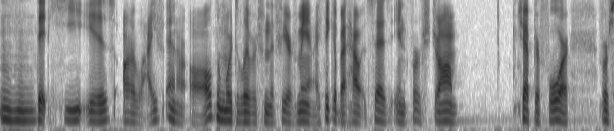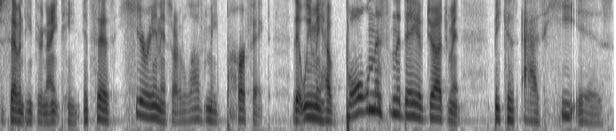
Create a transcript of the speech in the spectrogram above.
mm-hmm. that He is our life and our all, then we're delivered from the fear of man. I think about how it says in First John, chapter four, verses seventeen through nineteen. It says, "Herein is our love made perfect, that we may have boldness in the day of judgment, because as He is."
